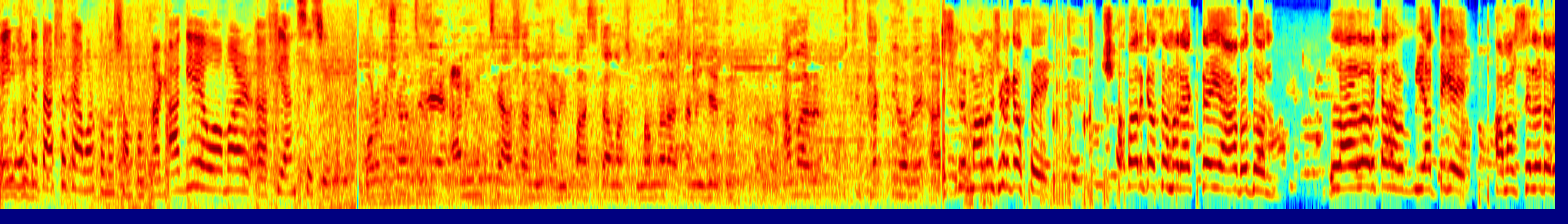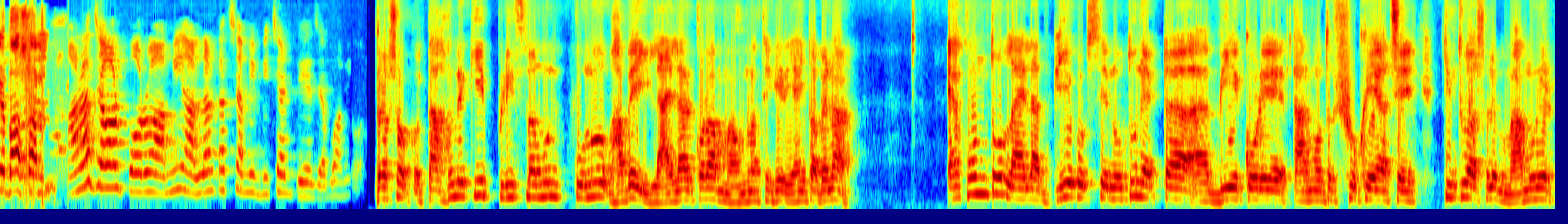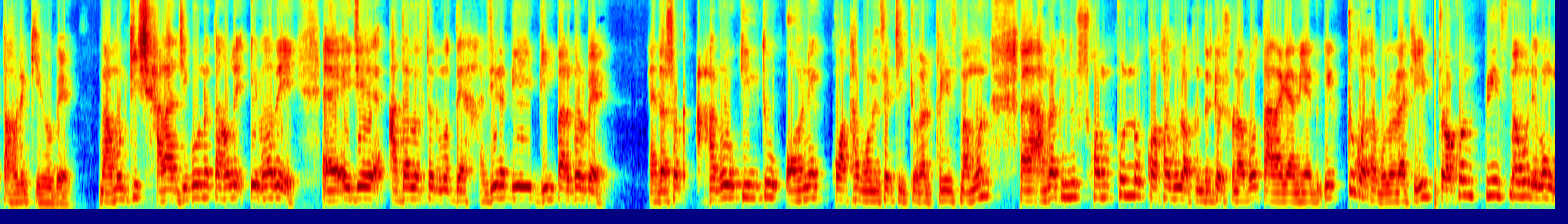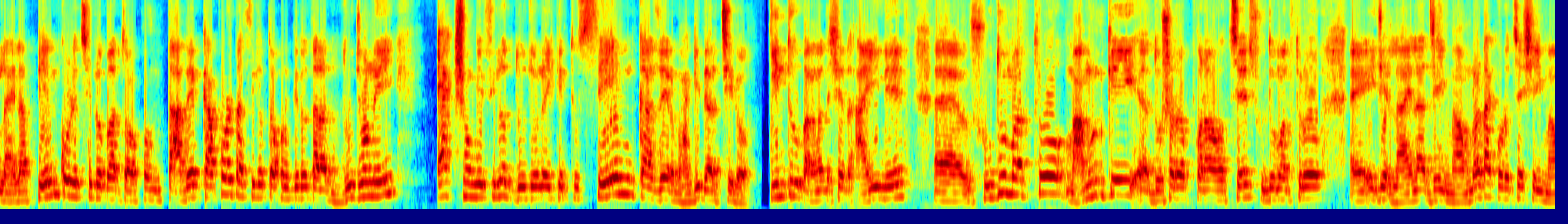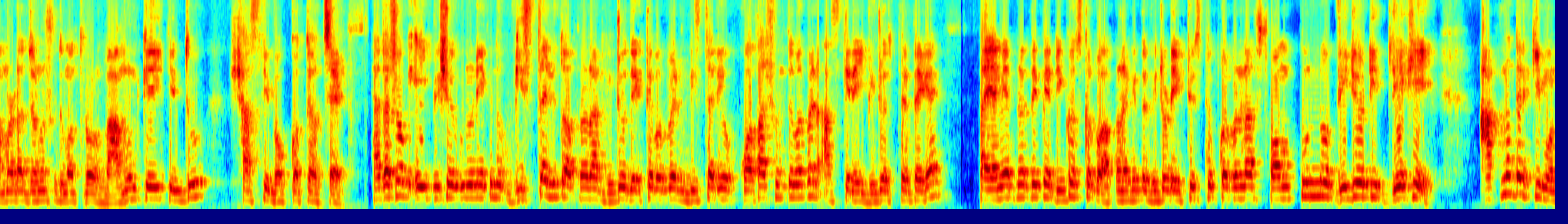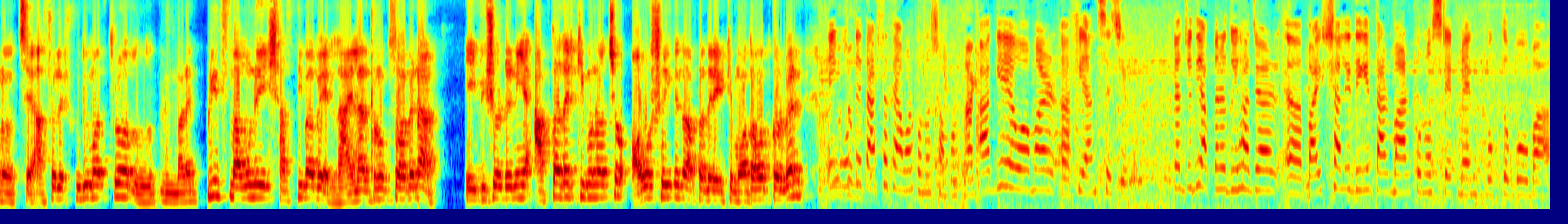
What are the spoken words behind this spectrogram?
এই মুহূর্তে তার সাথে আমার কোনো সম্পর্ক আগে ও আমার ফিয়ান্সে ছিল। বড় বিষয় হচ্ছে যে আমি হচ্ছে আসামি আমি পাঁচটা মাস মামলার আসামি যেহেতু আমার উপস্থিত থাকতে হবে। আর মানুষের কাছে সবার কাছে আমার একটাই আবেদন লায়লার কা- ইয়ার থেকে আমার ছেলেটাকে বাঁচান। মারা যাওয়ার পরও আমি আল্লাহর কাছে আমি বিচার দিয়ে যাব আমি দর্শক তাহলে কি প্রিন্স মামুন কোনোভাবেই লাইলার করা মামলা থেকে রেহাই পাবে না? এখন তো লাইলা বিয়ে করছে, নতুন একটা বিয়ে করে তার মতো সুখে আছে। কিন্তু আসলে মামুনের তাহলে কি হবে? মামুন কি সারা জীবনে তাহলে এভাবে এই যে আদালতের মধ্যে হাজিরা দিয়ে দিন পার করবে? হ্যাঁ দর্শক আরও কিন্তু অনেক কথা বলেছে টিকটকার প্রিন্স মামুন। আমরা কিন্তু সম্পূর্ণ কথাগুলো আপনাদেরকে শোনাবো। তার আগে আমি একটু কথা বলে রাখি। যখন প্রিন্স মামুন এবং লাইলা প্রেম করেছিল বা যখন তাদের কাপড়টা ছিল, তখন কিন্তু তারা দুজনেই একসঙ্গে ছিল, দুজনেই কিন্তু সেম কাজের ভাগিদার ছিল। কিন্তু বাংলাদেশের আইনে শুধুমাত্র মামুনকেই দোষারোপ করা হচ্ছে। শুধুমাত্র এই যে লাইলা যেই মামলাটা করেছে, সেই মামলাটার জন্য শুধুমাত্র মামুনকেই কিন্তু শাস্তি ভোগ করতে হচ্ছে। হ্যাঁ দর্শক, এই বিষয়গুলো নিয়ে কিন্তু বিস্তারিত আপনারা ভিডিও দেখতে পারবেন বিস্তারিত কথা শুনতে পারবেন আজকের এই ভিডিও থেকে। তাই আমি আপনাদেরকে রিকোয়েস্ট করব, আপনারা কিন্তু ভিডিওটা একটু স্কিপ করবেন না। সম্পূর্ণ ভিডিওটি দেখে আপনাদের কি মনে হচ্ছে? আসলে শুধুমাত্র মানে প্রিন্স মামুন এই শাস্তি পাবে লাইলার কোনো কিছু হবে না? এই বিষয়টা নিয়ে আপনাদের কি মনে হচ্ছে? অবশ্যই কিন্তু আপনাদের একটি মতামত করবেন। এই মুহূর্তে তার সাথে আমার কোনো সম্পর্ক। আগে ও আমার ফিয়ান্সে ছিল। এটা যদি আপনারা দুই হাজার বাইশ সালের দিকে তার মার কোনো স্টেটমেন্ট বক্তব্য বা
